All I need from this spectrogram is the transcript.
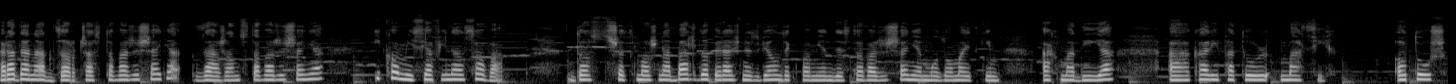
Rada Nadzorcza Stowarzyszenia, Zarząd Stowarzyszenia i Komisja Finansowa. Dostrzec można bardzo wyraźny związek pomiędzy Stowarzyszeniem Muzułmańskim Ahmadiyya a Kalifatul Masih. Otóż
